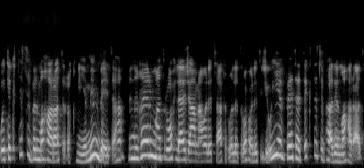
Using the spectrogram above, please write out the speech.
وتكتسب المهارات الرقمية من بيتها من غير ما تروح لا جامعة ولا تسافر ولا تروح ولا تجي وهي في بيتها تكتسب هذه المهارات.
